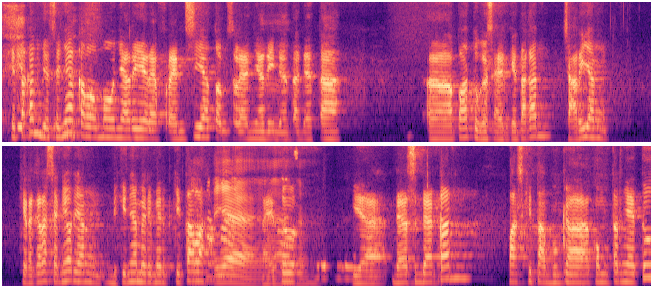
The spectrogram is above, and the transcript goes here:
kita kan biasanya kalau mau nyari referensi atau misalnya nyari Hmm. data-data eh, apa tugas akhir kita kan cari yang kira-kira senior yang bikinnya mirip-mirip kita lah. Iya. Nah itu ya dan sedangkan pas kita buka komputernya itu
